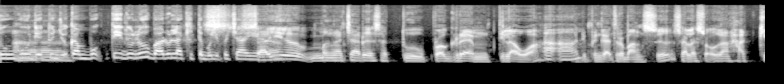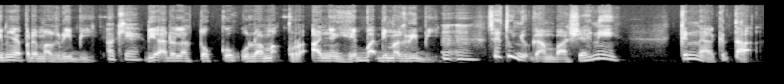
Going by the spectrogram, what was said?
tunggu uh, dia ah. tunjukkan bukti dulu barulah kita boleh percaya. Saya mengacara satu program tilawah uh-uh. di peringkat terbangsa salah seorang hakimnya pada Maghribi. Okay. Dia adalah tokoh ulama Quran yang hebat di Maghribi. Mm-mm. Saya tunjuk gambar Syekh ni. Kenal ke tak?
